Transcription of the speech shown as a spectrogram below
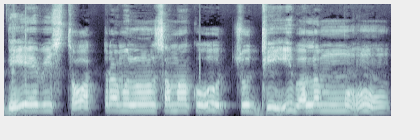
దేవి స్తోత్రముల్ సమకూర్చు ధీబలమ్ము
